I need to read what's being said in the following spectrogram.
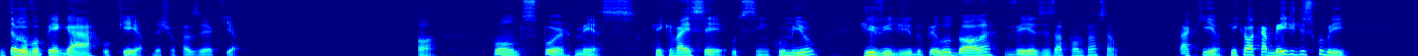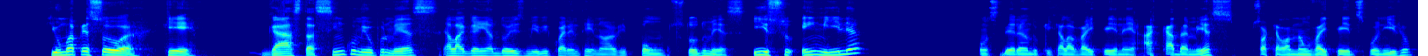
Então eu vou pegar o quê? Deixa eu fazer aqui, ó. ó pontos por mês. O que, que vai ser? Os 5 mil dividido pelo dólar vezes a pontuação. Tá aqui, ó. O que, que eu acabei de descobrir? Que uma pessoa que gasta 5 mil por mês, ela ganha 2.049 pontos todo mês. Isso em milha, considerando o que, ela vai ter né, a cada mês, só que ela não vai ter disponível,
